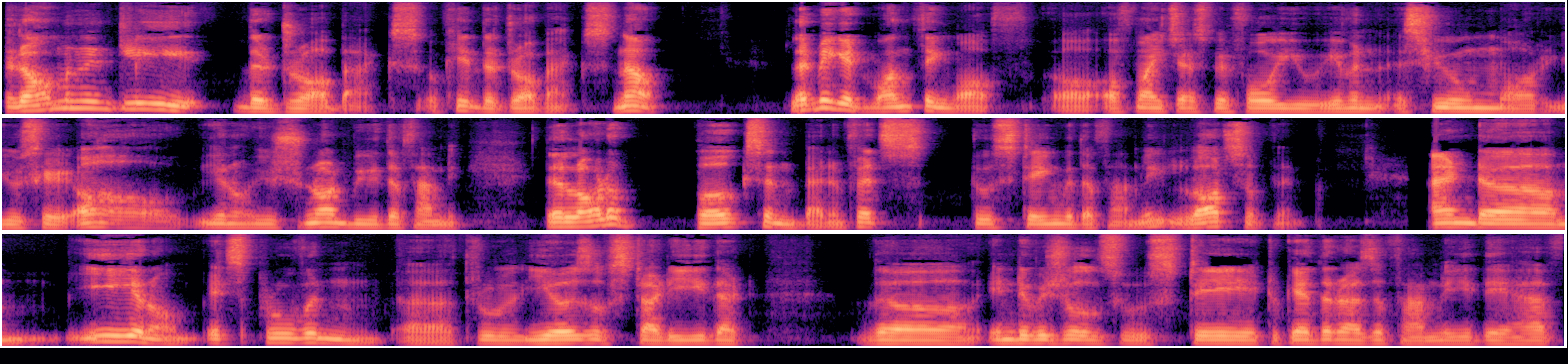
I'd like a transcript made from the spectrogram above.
predominantly the drawbacks. Okay, the drawbacks. Now, let me get one thing off uh, off my chest before you even assume or you say, oh, you know, you should not be with the family. There are a lot of perks and benefits to staying with the family, lots of them. And, um, you know, it's proven uh, through years of study that the individuals who stay together as a family, they have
